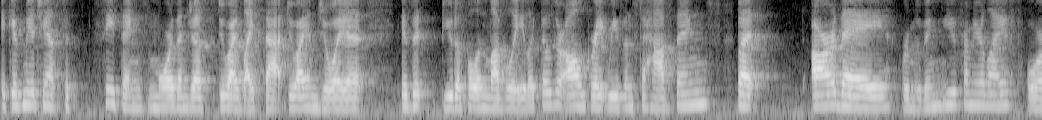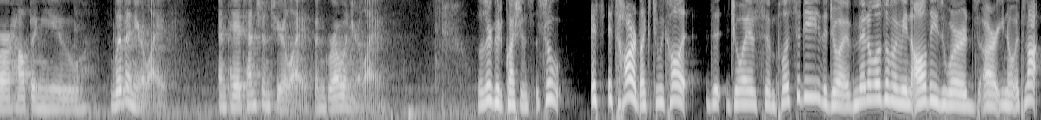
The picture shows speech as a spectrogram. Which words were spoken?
it gives me a chance to see things more than just do I like that? Do I enjoy it? Is it beautiful and lovely? Like, those are all great reasons to have things. But are they removing you from your life or helping you live in your life and pay attention to your life and grow in your life? Those are good questions. So it's it's hard. Like, do we call it the joy of simplicity, the joy of minimalism? I mean, all these words are, you know, it's not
